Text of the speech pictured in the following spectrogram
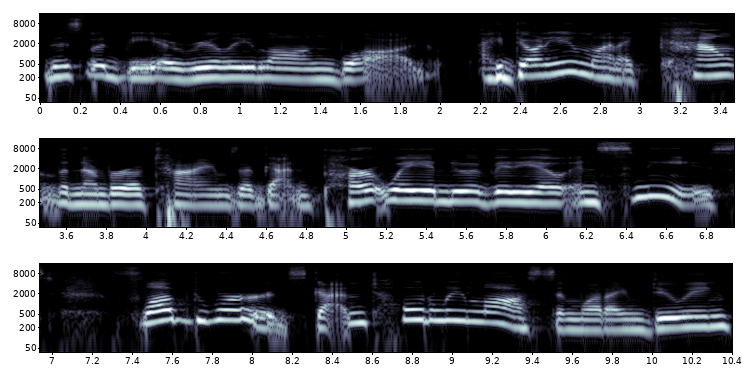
this would be a really long blog. I don't even want to count the number of times I've gotten partway into a video and sneezed, flubbed words, gotten totally lost in what I'm doing,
